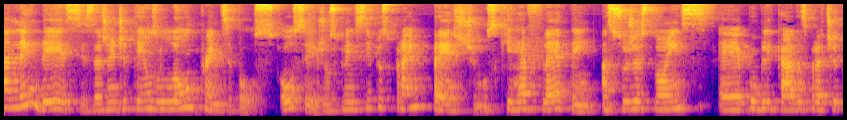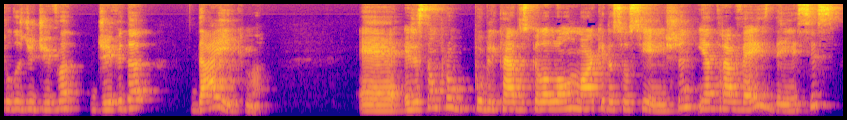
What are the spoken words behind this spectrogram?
Além desses, a gente tem os loan principles, ou seja, os princípios para empréstimos, que refletem as sugestões é, publicadas para títulos de diva, dívida da ICMA. É, eles são publicados pela Loan Market Association e, através desses,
